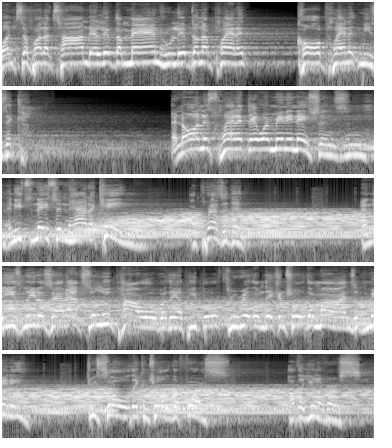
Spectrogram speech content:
Once upon a time, there lived a man who lived on a planet called Planet Music. And on this planet, there were many nations, and, each nation had a king, a president. And these leaders had absolute power over their people. Through rhythm, they controlled the minds of many. Through soul, they controlled the force of the universe.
